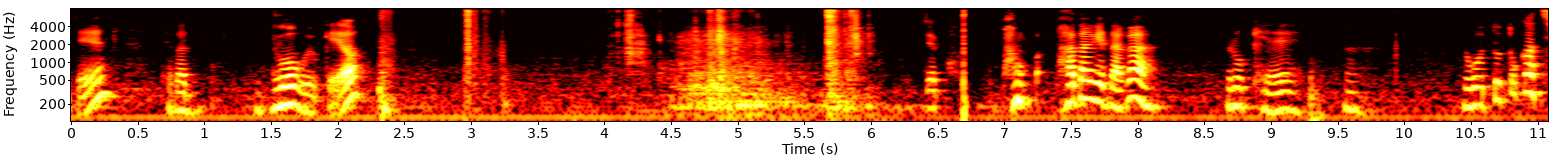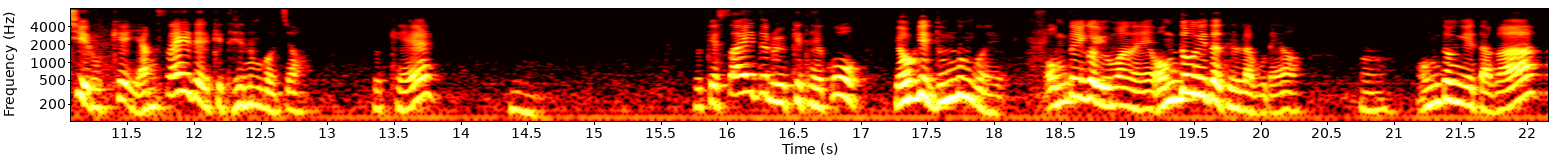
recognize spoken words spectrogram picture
이제 제가 누워 볼게요. 이제 방 바닥에다가 이렇게 어, 요것도 똑같이 이렇게 양 사이드 이렇게 되는 거죠. 이렇게 음. 이렇게 사이드로 이렇게 대고 여기에 눕는 거예요. 엉덩이가 요만해요. 엉덩이에다 대려고 그래요. 어, 엉덩이에다가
